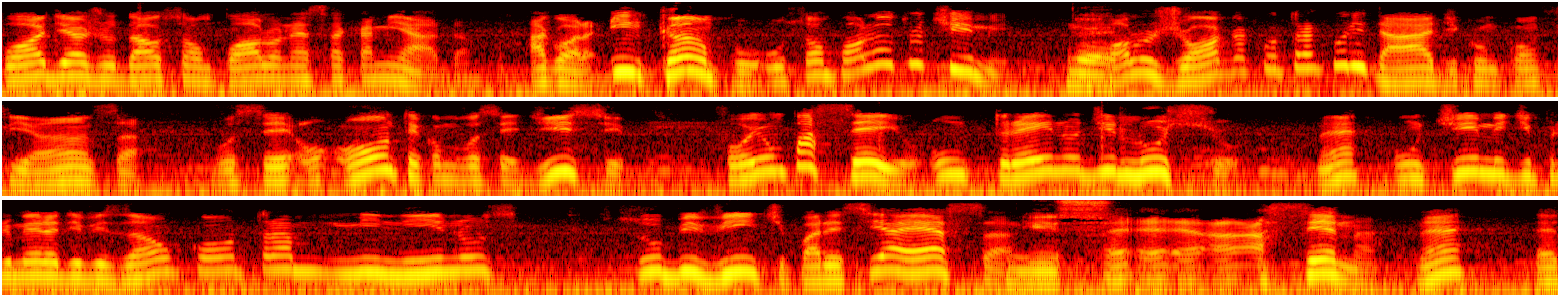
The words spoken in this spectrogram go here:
pode ajudar o São Paulo nessa caminhada. Agora, em campo, o São Paulo é outro time. O São é. Paulo joga com tranquilidade, com confiança. Você ontem, como você disse, foi um passeio, um treino de luxo né? Um time de primeira divisão contra meninos sub-20, parecia essa Isso. É, é, é, a, a, cena, né? É,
